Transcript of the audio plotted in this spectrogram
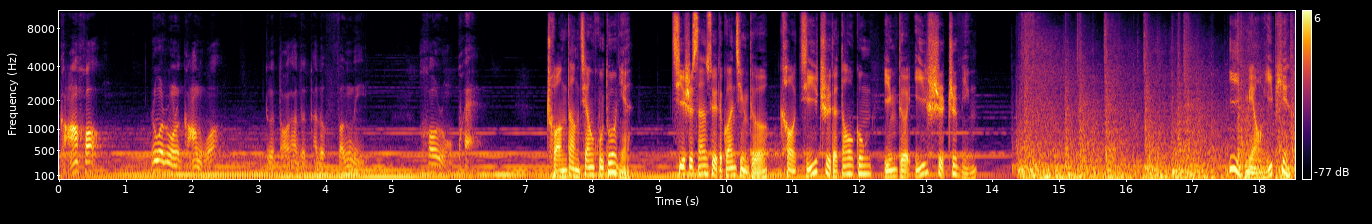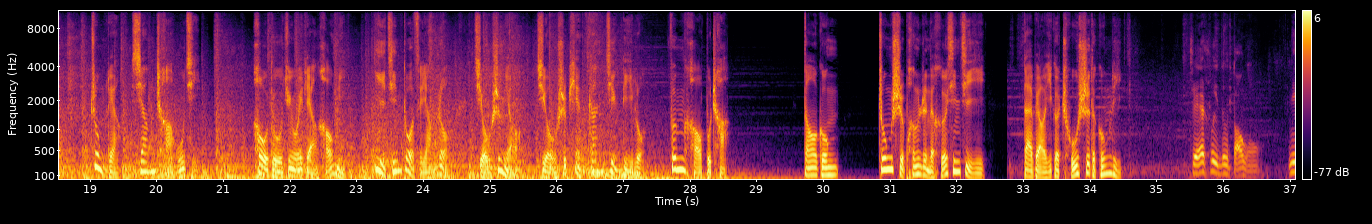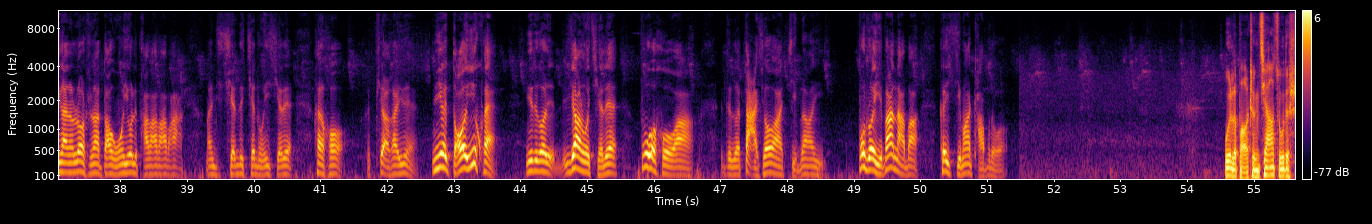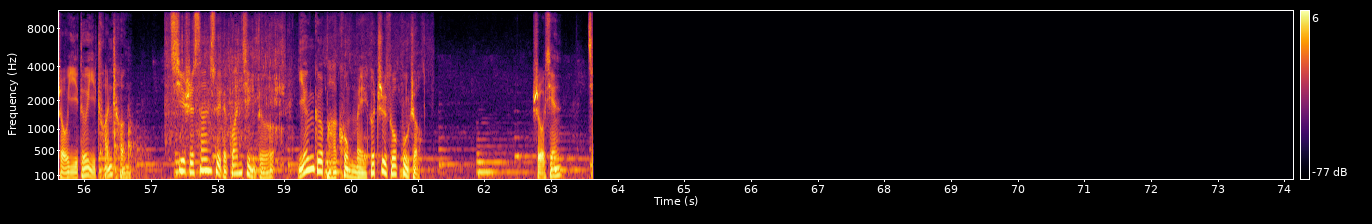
刚好。如果用了钢多，这个刀它都它都锋利，好用快。闯荡江湖多年，七十三岁的关敬德靠极致的刀工赢得一世之名。一秒一片，重量相差无几，厚度均为两毫米。一斤剁子羊肉，九十秒九十片干净利落，分毫不差。刀工，中式烹饪的核心技艺，代表一个厨师的功力。这也属于一种刀工。你看那老师那刀工，有的啪啪啪啪，那你切的切东西切的还好，片还匀。你要刀一快，你这个羊肉切的薄厚啊，这个大小啊，基本上不说一般大吧，可以基本上差不多。为了保证家族的手艺得以传承，七十三岁的关敬德严格把控每个制作步骤。首先，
